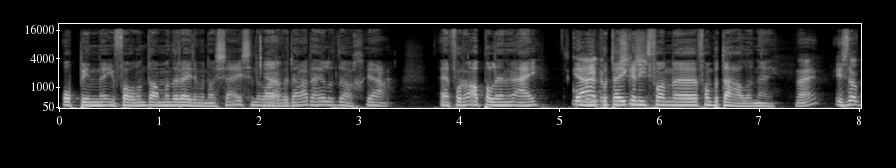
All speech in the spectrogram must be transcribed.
op in, in Volendam en dan reden we naar Zeist. En dan Ja. waren we daar de hele dag, ja. En voor een appel en een ei kon Ja, hypotheek er niet van, eh, van betalen, nee. Nee? Is dat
